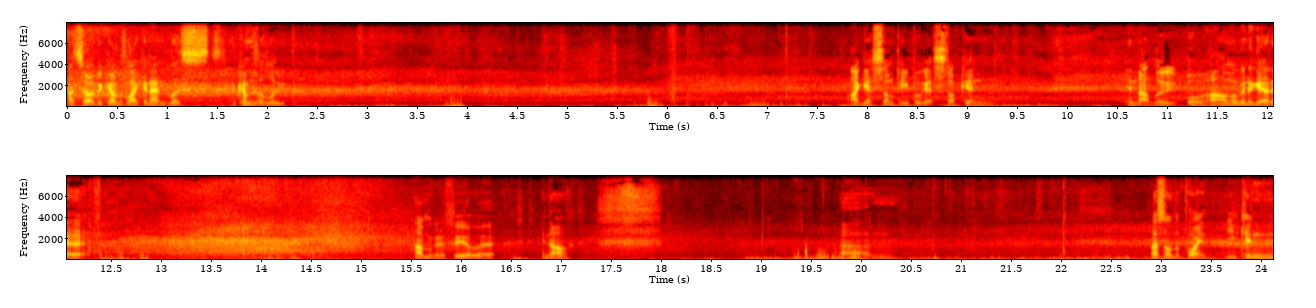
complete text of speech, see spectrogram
And so it becomes like an endless, becomes a loop. I guess some people get stuck in in that loop. But how am I going to get it? How am I going to feel it? You know. That's not the point. You can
